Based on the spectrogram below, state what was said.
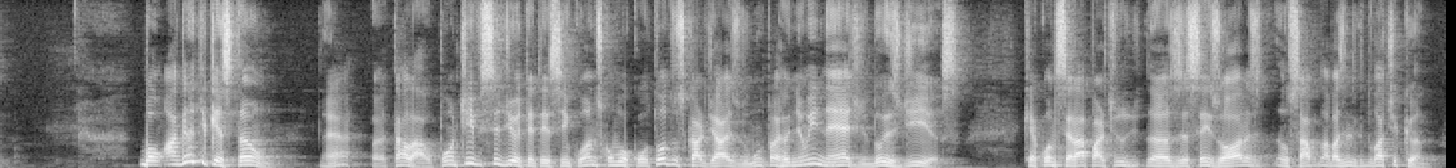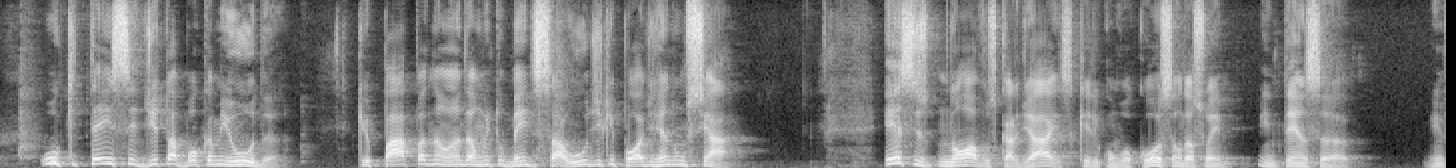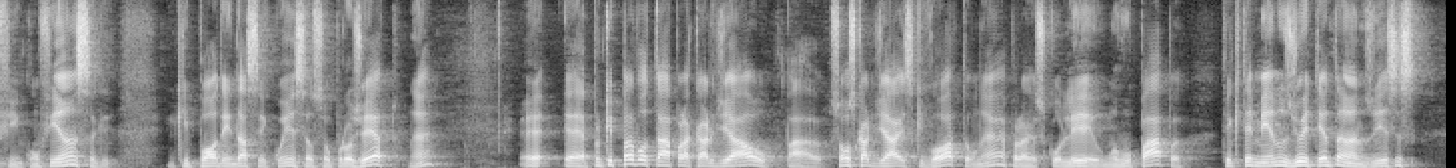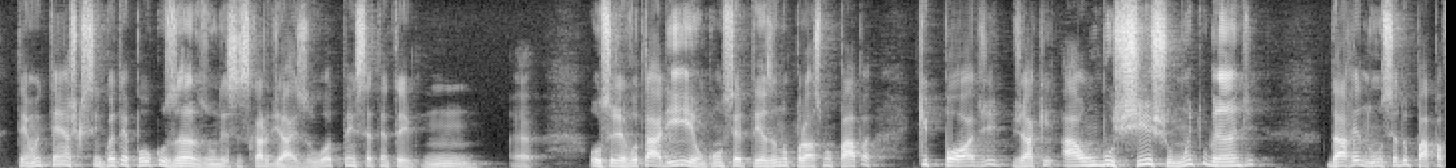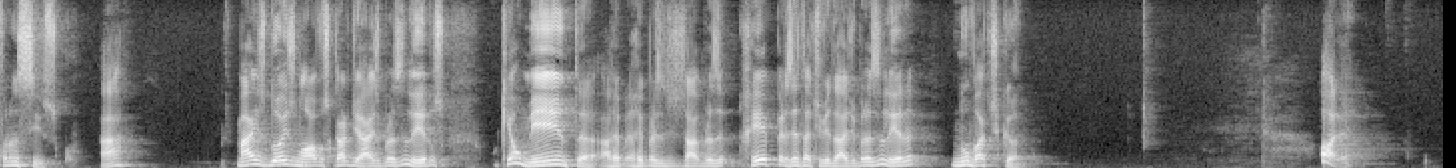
Bom, a grande questão, né, tá lá, o pontífice de 85 anos convocou todos os cardeais do mundo para reunião inédita de dois dias, que acontecerá a partir das 16 horas no sábado na Basílica do Vaticano. O que tem se dito a boca miúda, que o Papa não anda muito bem de saúde e que pode renunciar. Esses novos cardeais que ele convocou são da sua intensa, enfim, confiança, que, que podem dar sequência ao seu projeto, né? É, é porque para votar para cardeal, pra, só os cardeais que votam, né, para escolher o novo Papa, tem que ter menos de 80 anos. E esses tem um que tem acho que 50 e poucos anos, um desses cardeais, o outro tem 71. É, ou seja, votariam com certeza no próximo Papa, que pode, já que há um buchicho muito grande da renúncia do Papa Francisco. Tá? Mais dois novos cardeais brasileiros, o que aumenta a representatividade brasileira no Vaticano. Olha,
